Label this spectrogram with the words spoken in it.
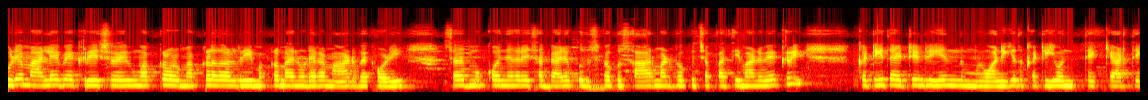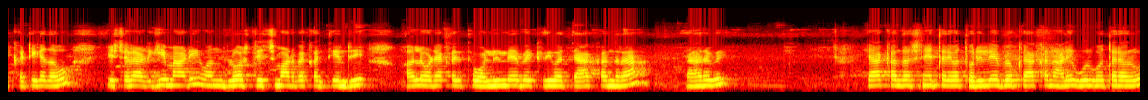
ವಿಡಿಯೋ ಮಾಡಲೇಬೇಕು ರೀ ಮಕ್ಕಳು ಇವು ಮಕ್ಕಳು ಮಕ್ಳು ಅದಾವಲ್ರಿ ನೋಡ್ಯಾರ ಮಾಡ್ಬೇಕು ಅವ್ರಿ ಸ್ವಲ್ಪ ಮುಕ್ಕೊಂದಂದ್ರೆ ಸ್ವಲ್ಪ ಬ್ಯಾಳೆ ಕುದಿಸ್ಬೇಕು, ಸಾರು ಮಾಡಬೇಕು, ಚಪಾತಿ ಮಾಡ್ಬೇಕು ರೀ. ಕಟ್ಟಿಗೆ ಇಟ್ಟೀನಿ ಇಟ್ಟಿನ್ರಿ ಏನು ಒಣಗಿದ ಕಟ್ಟಿಗೆ ಒಂದು ತೆಕ್ಕಿ ಎರಡು ತೆಕ್ಕೆ ಕಟ್ಟಿಗೆ ಅದಾವು. ಇಷ್ಟೆಲ್ಲ ಅಡುಗೆ ಮಾಡಿ ಒಂದು ಬ್ಲೌಸ್ ಸ್ಟಿಚ್ ಮಾಡ್ಬೇಕಂತೀನಿ ರೀ. ಅಲ್ಲಿ ಹೊಡ್ಯಾಕೈತೆ ಹೊಲಿಲೇಬೇಕು ರೀ ಇವತ್ತು. ಯಾಕಂದ್ರೆ ಯಾರವಿ ಯಾಕಂದ್ರೆ ಸ್ನೇಹಿತರೆ, ಇವತ್ತು ಹೊಲಿಲೇಬೇಕು ಯಾಕಂದ್ರೆ ನಾಳೆ ಊರಿಗೆ ಹೋಗ್ತಾರೆ ಅವರು.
